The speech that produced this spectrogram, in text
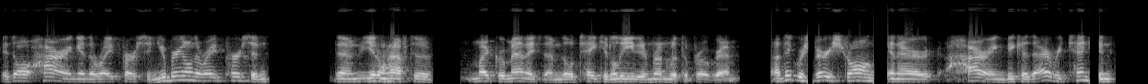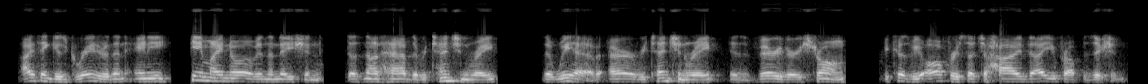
it's all hiring in the right person. You bring on the right person, then you don't have to micromanage them. They'll take and lead and run with the program. I think we're very strong in our hiring because our retention, I think, is greater than any team I know of in the nation does not have the retention rate that we have. Our retention rate is very, very strong because we offer such a high value proposition.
